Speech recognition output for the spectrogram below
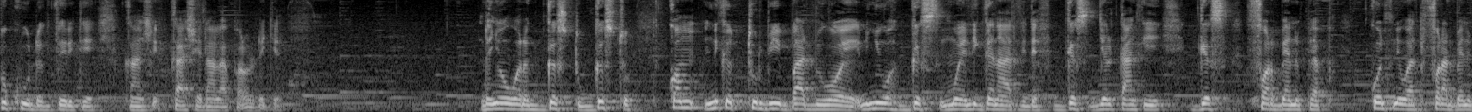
beaucoup de vérités cachées dans la parole de Dieu. Dañoo war a gëstu gëstu. Comme ni ko tur bi baat bi wooyee li ñuy wax gës mooy li ganaar di def. Gës jël tànk yi gës for benn pepp continuer waat foraat benn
